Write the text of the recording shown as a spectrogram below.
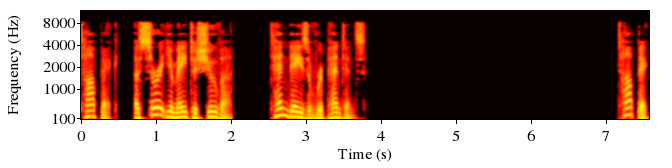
Asurat Yamei Teshuvah — Ten Days of Repentance Topic:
